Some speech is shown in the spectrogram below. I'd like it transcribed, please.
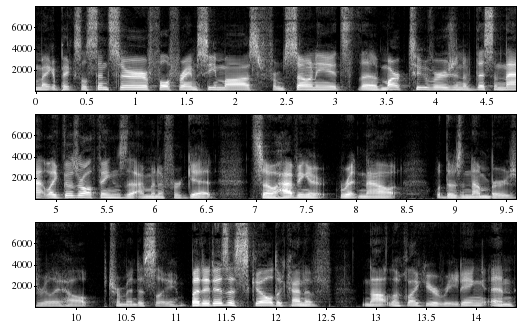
megapixel sensor full frame cmos from sony. It's the mark ii version of this and that. Like those are all things that i'm going to forget. So having it written out with those numbers really help tremendously. But it is a skill to kind of not look like you're reading. And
